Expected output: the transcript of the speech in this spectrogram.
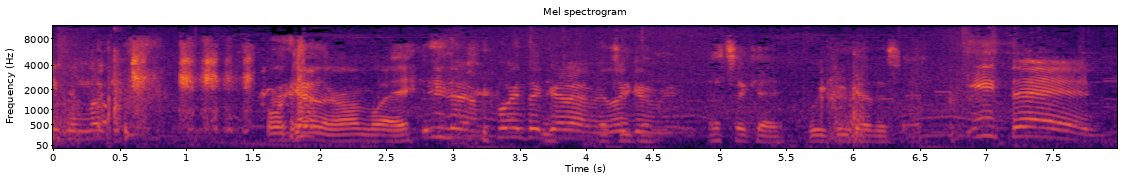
Ethan, look. We're going the wrong way. Ethan, point the gun at me. That's Look okay. at me. That's okay. We can go this way. Ethan,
